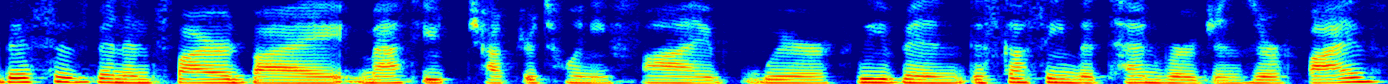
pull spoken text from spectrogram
This has been inspired by Matthew chapter 25, where we've been discussing the 10 virgins. There are five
